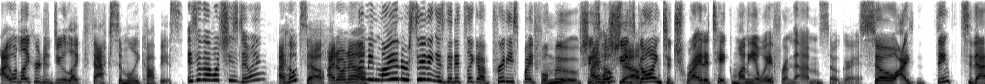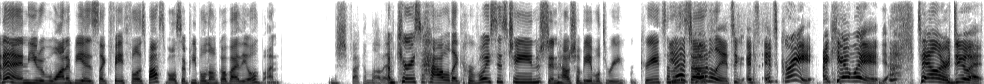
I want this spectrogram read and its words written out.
I would like her to do like facsimile copies. Isn't that what she's doing? I hope so. I don't know. I mean, my understanding is that it's like a pretty spiteful move. She's I hope she's so. going to try to take money away from them. so great. So I think to that end, you'd want to be as like faithful as possible, so people don't go buy the old one. I just fucking love it. I'm curious how like her voice has changed and how she'll be able to re- recreate some yeah, of the stuff. totally. It's it's it's great. I can't wait. Yeah. Taylor, do it.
